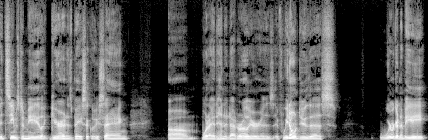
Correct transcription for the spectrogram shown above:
it, seems to me like Gihren is basically saying, um, what I had hinted at earlier is if we don't do this, we're going to be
